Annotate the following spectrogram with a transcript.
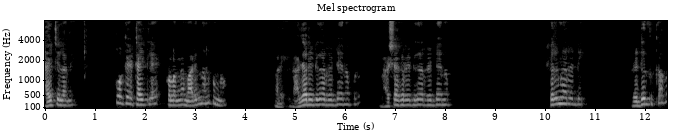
టైటిల్ అని. ఓకే టైటిలే కులంగా మారింది అనుకున్నాం మరి రాజారెడ్డి గారు రెడ్డి అయినప్పుడు రాజశేఖర రెడ్డి గారు రెడ్డి అయినప్పుడు షర్మిలారెడ్డి రెడ్డి ఎందుకు కాదు?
